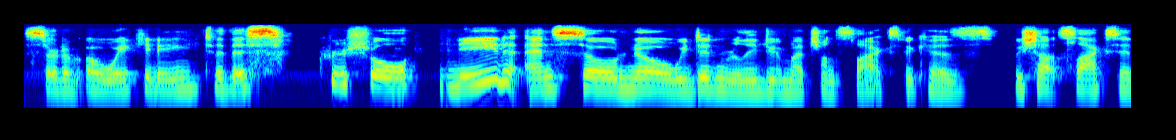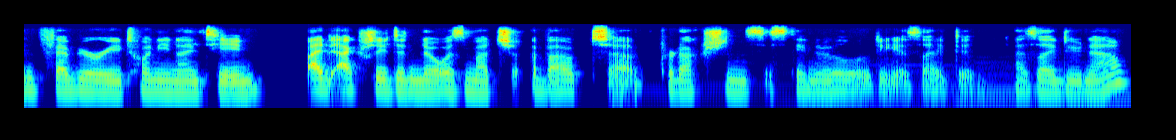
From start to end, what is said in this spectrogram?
sort of awakening to this crucial need and so no we didn't really do much on slaxx because we shot slaxx in february 2019 i actually didn't know as much about uh, production sustainability as i did as i do now.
